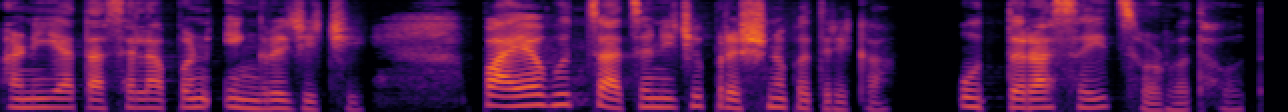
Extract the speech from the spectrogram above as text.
आणि या तासाला आपण इंग्रजीची पायाभूत चाचणीची प्रश्नपत्रिका उत्तरासहित सोडवत आहोत.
